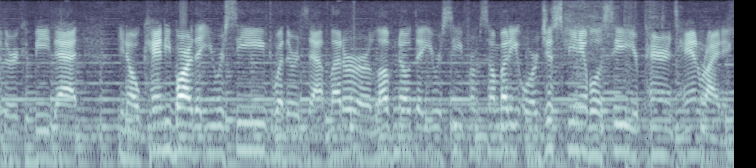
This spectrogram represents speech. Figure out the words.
Whether it could be that, you know, candy bar that you received, whether it's that letter or a love note that you received from somebody, or just being able to see your parents' handwriting.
